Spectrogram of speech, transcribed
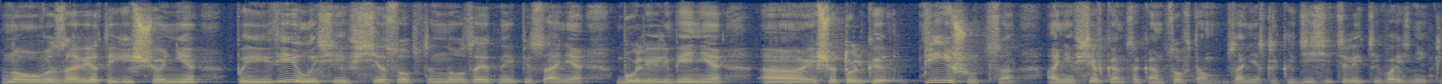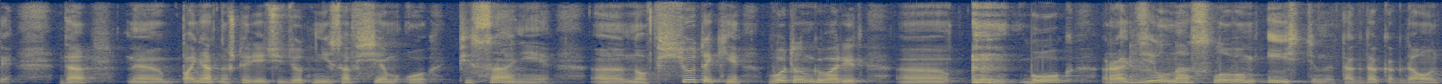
Нового Завета еще не появилось, и все, собственно, новозаветные писания более или менее еще только пишутся, они все, в конце концов, там за несколько десятилетий возникли. Да? Э, понятно, что речь идет не совсем о Писании, э, но все-таки, вот он говорит, э, Бог родил нас словом истины, тогда, когда Он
